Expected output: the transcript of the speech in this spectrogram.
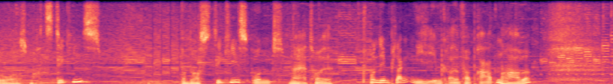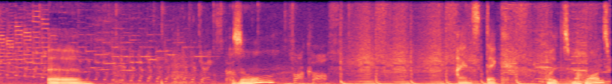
So, das macht Stickies. Und auch Stickies und, naja, toll. Und den Planken, die ich eben gerade verbraten habe. Äh, so. Ein Stack Holz machen wir uns.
